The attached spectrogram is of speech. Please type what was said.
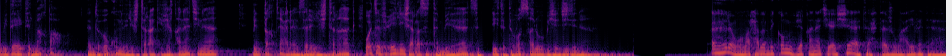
بداية المقطع ندعوكم للاشتراك في قناتنا بالضغط على زر الاشتراك وتفعيل جرس التنبيهات لتتوصلوا بجديدنا. أهلا ومرحبا بكم في قناة أشياء تحتاج معرفتها.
